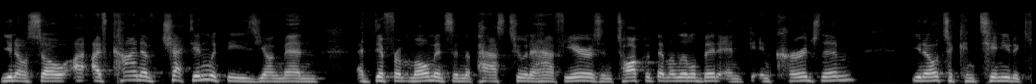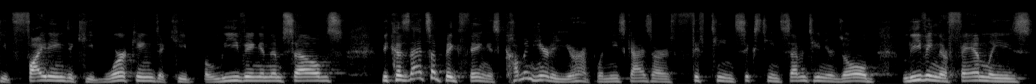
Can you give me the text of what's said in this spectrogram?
You know, so I, I've kind of checked in with these young men at different moments in the past two and a half years and talked with them a little bit and encourage them you know to continue to keep fighting to keep working to keep believing in themselves. Because that's a big thing is coming here to europe when these guys are 15 16 17 years old leaving their families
